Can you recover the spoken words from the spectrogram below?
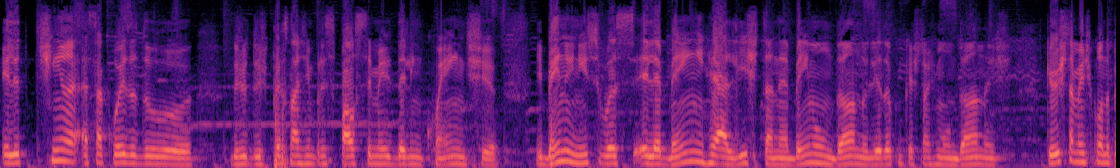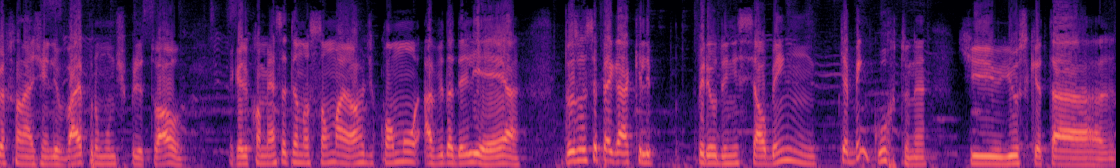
Ele tinha essa coisa do. do- dos personagens principal ser meio delinquente. E bem no início você, ele é bem realista, né? Bem mundano, lida com questões mundanas. Porque justamente quando o personagem ele vai pro mundo espiritual, é que ele começa a ter noção maior de como a vida dele é. Então se você pegar aquele período inicial bem. que é bem curto, né? Que o Yusuke tá.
